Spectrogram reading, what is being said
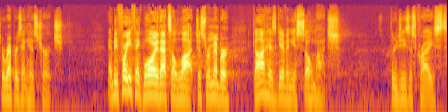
to represent His church. And before you think, boy, that's a lot, just remember God has given you so much through Jesus Christ.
